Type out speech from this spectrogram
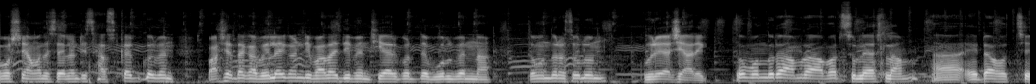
অবশ্যই আমাদের চ্যানেলটি সাবস্ক্রাইব করবেন, পাশে থাকা বেল আইকনটি বাধাই দিবেন শেয়ার করতে ভুলবেন না। তো বন্ধুরা, চলুন ঘুরে আসি আরেক। তো বন্ধুরা, আমরা আবার চলে আসলাম এটা হচ্ছে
